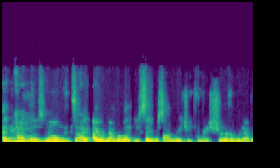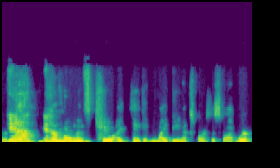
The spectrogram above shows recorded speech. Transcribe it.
and have those moments. I, I remember, like you say, Rahsaan reaching for my shirt or whatever. Yeah, yeah. There are moments too. I think it might be an X Marks the spot where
